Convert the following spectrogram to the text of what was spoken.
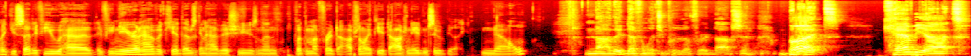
like you said if you had if you knew you're gonna have a kid that was gonna have issues and then put them up for adoption, like the adoption agency would be like, no. Nah, they definitely let you put it up for adoption. But caveat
